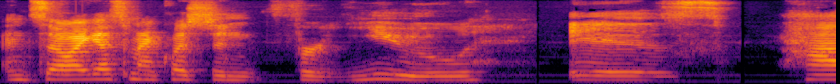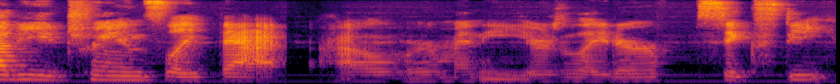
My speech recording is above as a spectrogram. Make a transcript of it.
And so I guess my question for you is how do you translate that however many years later, 60?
